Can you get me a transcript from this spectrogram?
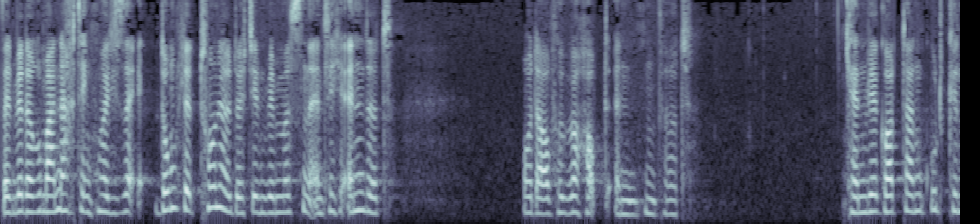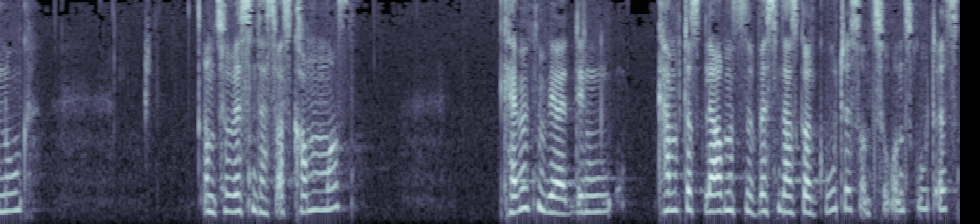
Wenn wir darüber nachdenken, weil dieser dunkle Tunnel, durch den wir müssen, endlich endet oder ob er überhaupt enden wird. Kennen wir Gott dann gut genug, um zu wissen, dass was kommen muss? Kämpfen wir den Kampf des Glaubens zu wissen, dass Gott gut ist und zu uns gut ist?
